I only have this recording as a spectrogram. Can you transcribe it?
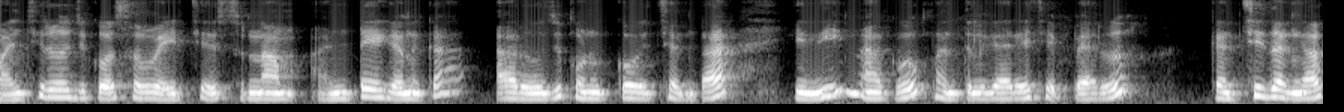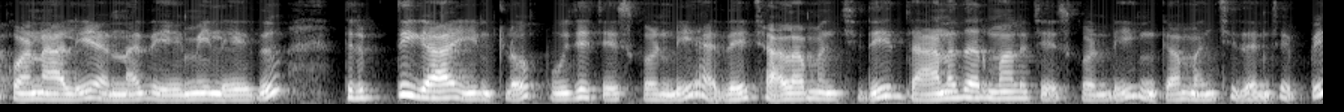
మంచి రోజు కోసం వెయిట్ చేస్తున్నాం అంటే కనుక ఆ రోజు కొనుక్కోవచ్చంట. ఇది నాకు పంతులు గారే చెప్పారు. ఖచ్చితంగా కొనాలి అన్నది ఏమీ లేదు. తృప్తిగా ఇంట్లో పూజ చేసుకోండి. అదే చాలా మంచిది. దాన ధర్మాలు చేసుకోండి. ఇంకా మంచిదని చెప్పి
